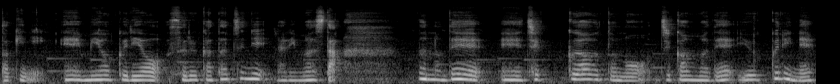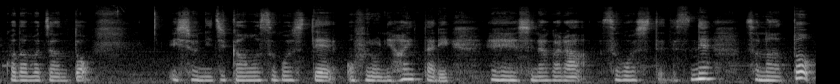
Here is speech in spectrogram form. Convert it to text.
時に、えー、見送りをする形になりました。なので、えー、チェックアウトの時間までゆっくりねこだまちゃんと一緒に時間を過ごしてお風呂に入ったり、えしながら過ごしてですね。その後、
